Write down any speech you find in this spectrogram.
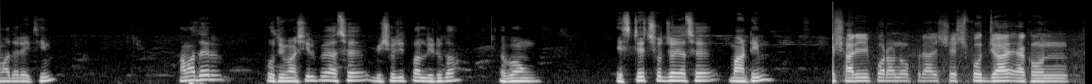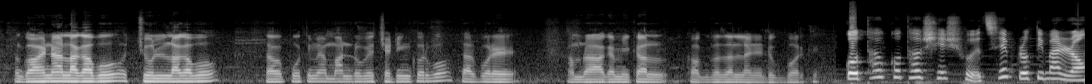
আমাদের এই থিম। আমাদের প্রতিমা শিল্পে আছে বিশ্বজিৎ পাল লিটুদা এবং স্টেজ সজ্জায় আছে মা টিম শাড়ি পরানো প্রায় শেষ পর্যায়ে এখন গয়না লাগাবো চুল লাগাবো তারপর প্রতিমা মান্ডবে সেটিং করব তারপরে আমরা আগামীকাল কক্সবাজার লাইনে ঢুকবো আর কি। কোথাও কোথাও শেষ হয়েছে প্রতিমার রং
